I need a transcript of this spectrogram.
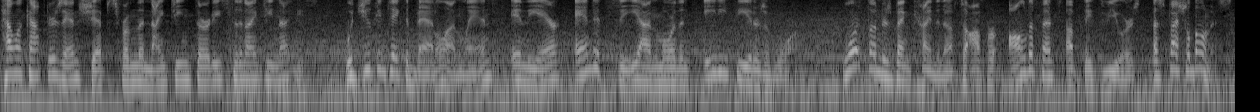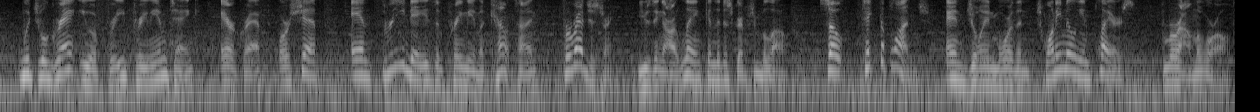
helicopters, and ships from the 1930s to the 1990s, which you can take to battle on land, in the air, and at sea on more than 80 theaters of war. War Thunder's been kind enough to offer all Defense Updates viewers a special bonus, which will grant you a free premium tank, aircraft, or ship and three days of premium account time for registering using our link in the description below. So take the plunge and join more than 20 million players from around the world.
